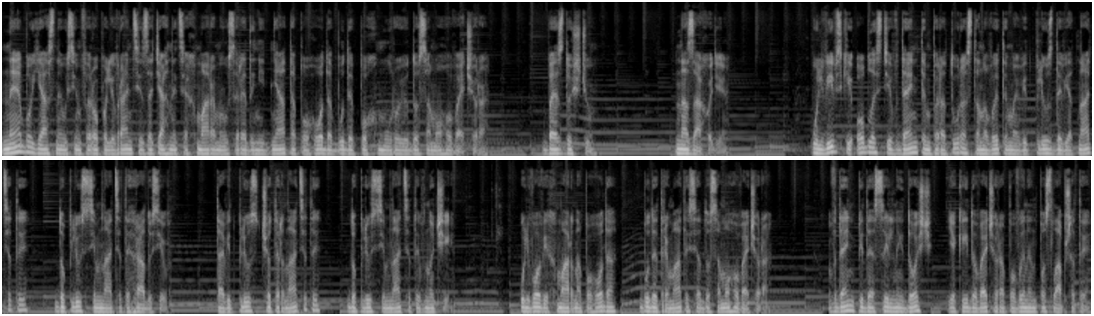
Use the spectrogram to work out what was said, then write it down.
Небо ясне у Сімферополі вранці затягнеться хмарами у середині дня, та погода буде похмурою до самого вечора. Без дощу. На заході. У Львівській області вдень температура становитиме від плюс 19 до плюс 17 градусів та від плюс 14 до плюс 17 вночі. У Львові хмарна погода буде триматися до самого вечора. Вдень піде сильний дощ, який до вечора повинен послабшати.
